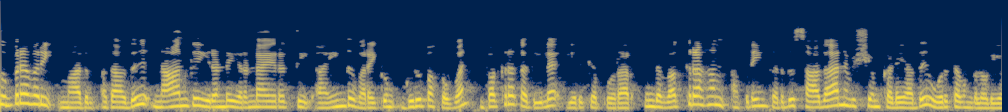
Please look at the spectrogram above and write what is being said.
பிப்ரவரி மாதம் அதாவது நான்கு இரண்டு இரண்டாயிரத்தி ஐந்து வரைக்கும் குரு பகவான் வக்ரகதியில இருக்க போறார். இந்த வக்ரகம் அப்படிங்கிறது சாதாரண விஷயம் கிடையாது. ஒருத்தவங்களுடைய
